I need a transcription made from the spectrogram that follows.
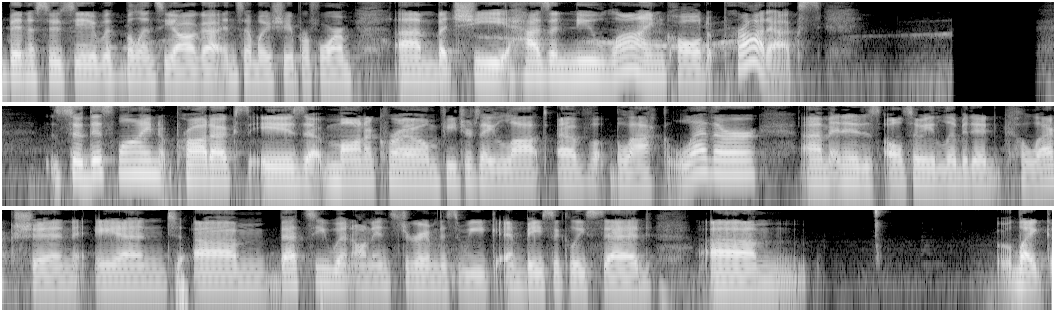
been associated with Balenciaga in some way, shape, or form. Um, but she has a new line called Products. So this line products is monochrome, features a lot of black leather, um, and it is also a limited collection. And um, Betsey went on Instagram this week and basically said, um, like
